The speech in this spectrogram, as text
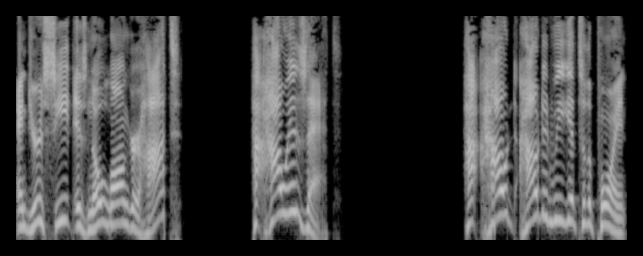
and your seat is no longer hot? How, is that? How, how how did we get to the point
